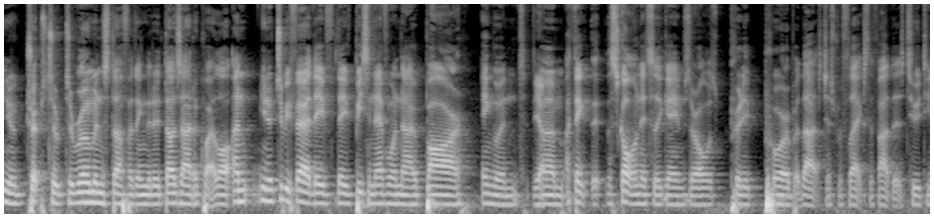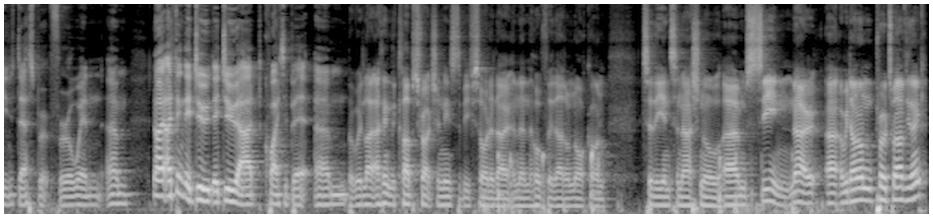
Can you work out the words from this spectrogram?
you know trips to, to Rome and stuff. I think that it does add a quite a lot. And you know, to be fair, they've they've beaten everyone now, bar England. Yeah. Um, I think the Scotland Italy games are always pretty poor, but that just reflects the fact that it's two teams desperate for a win. Um, no, I, I think they do they do add quite a bit. Um, But we'd like. I think the club structure needs to be sorted out, and then hopefully that'll knock on to the international um, scene. Now, uh, are we done on Pro 12? You think?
